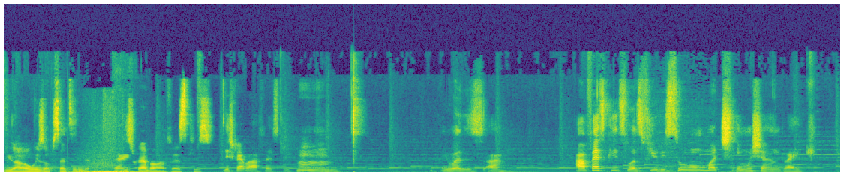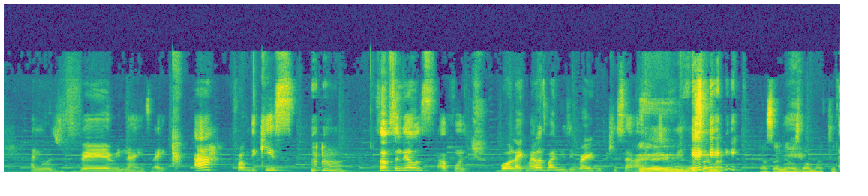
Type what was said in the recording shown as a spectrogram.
you are always upsetting them. Very. Describe our first kiss. Describe our first kiss. Hmm. It was uh, our first kiss was filled with so much emotion, like, and it was very nice. Like, ah, from the kiss, something else happened. But like, my husband is a very good kisser. and- Hey, no say my- You're selling husband market.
